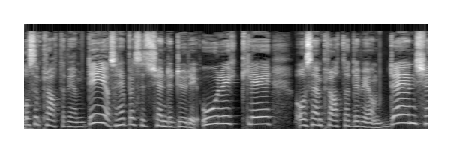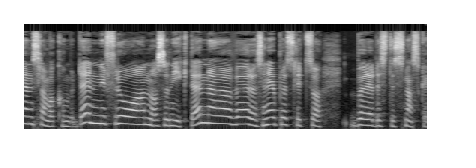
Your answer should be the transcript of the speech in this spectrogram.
Och så pratade vi om det och sen helt plötsligt kände du dig olycklig och sen pratade vi om den känslan, var kommer den ifrån? Och sen gick den över och sen helt plötsligt så började det snaska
